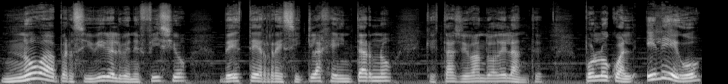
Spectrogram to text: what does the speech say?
no va a percibir el beneficio de este reciclaje interno que estás llevando adelante, por lo cual el ego,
